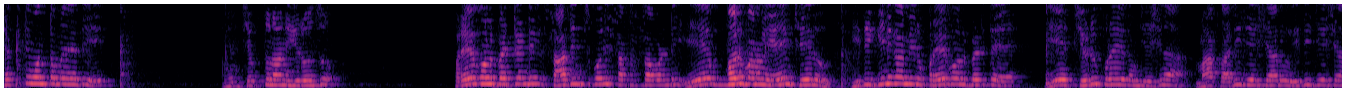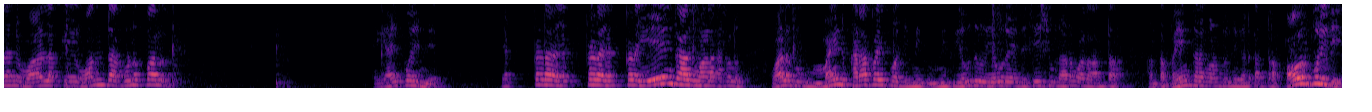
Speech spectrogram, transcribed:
శక్తివంతమైనది నేను చెప్తున్నాను ఈరోజు. ప్రయోగాలు పెట్టండి సాధించుకొని సక్సెస్ అవ్వండి. ఎవ్వరు మనల్ని ఏం చేయరు. ఇది గినిగా మీరు ప్రయోగాలు పెడితే ఏ చెడు ప్రయోగం చేసినా మాకు అది చేశారు ఇది చేశారని వాళ్ళకి వంద గుణపాలు. ఇక అయిపోయింది. ఎక్కడ ఎక్కడ ఎక్కడ ఏం కాదు వాళ్ళకి అసలు. వాళ్ళకు మైండ్ ఖరాబ్ అయిపోద్ది. మీకు మీకు ఎవరు ఎవరైతే చేసి ఉన్నారో వాళ్ళు అంత అంత భయంకరంగా ఉంటుంది కనుక అంత పవర్ఫుల్ ఇది.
